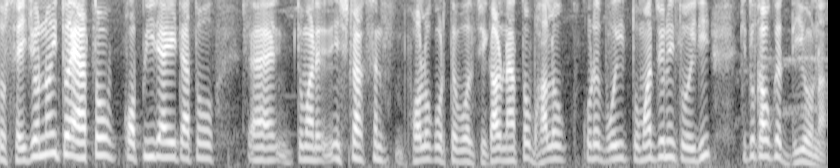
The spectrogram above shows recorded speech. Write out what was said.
তো সেই জন্যই তো এত কপিরাইট এত তোমার ইনস্ট্রাকশন ফলো করতে বলছি। কারণ এত ভালো করে বই তোমার জন্যই তৈরি, কিন্তু কাউকে দিও না।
